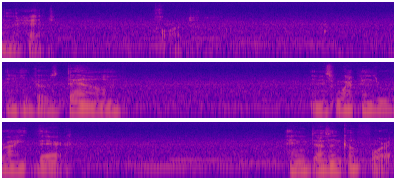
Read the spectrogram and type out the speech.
on the head hard. And he goes down and his weapon's right there. And he doesn't go for it.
